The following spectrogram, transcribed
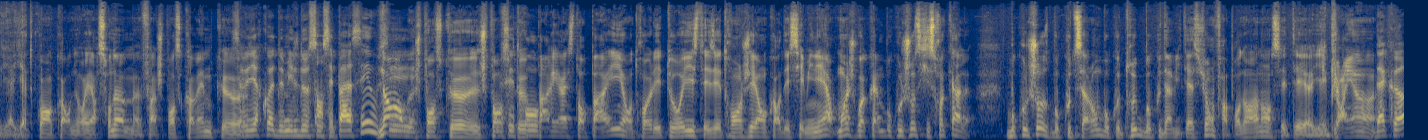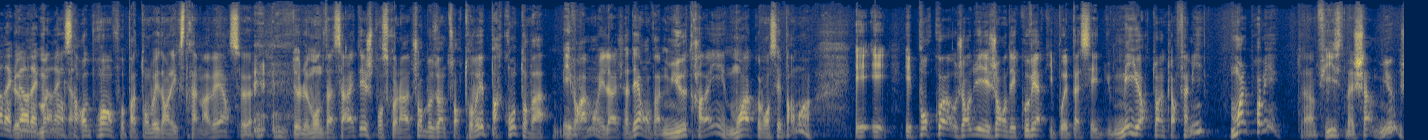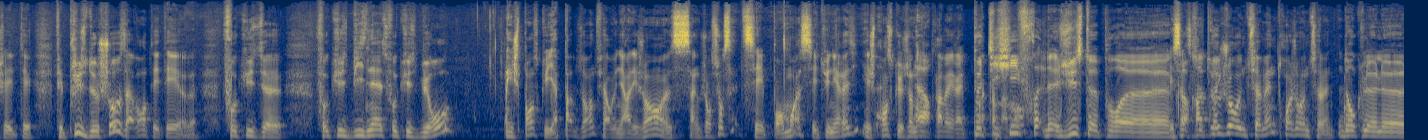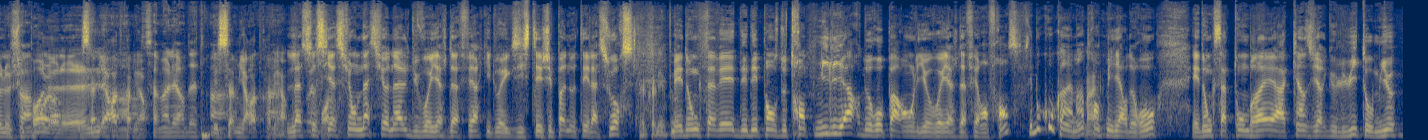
il y a de quoi encore nourrir son homme. Enfin, je pense quand même que. Ça veut dire quoi, 2200 C'est pas assez ou Non, je pense que je pense que Paris reste en Paris, entre les touristes, les étrangers, encore des séminaires. Moi, je vois quand même beaucoup de choses qui se recalent. Beaucoup de choses, beaucoup de salons, beaucoup de trucs, beaucoup d'invitations. Enfin, pendant un an, c'était, il n'y avait plus rien. D'accord, d'accord, d'accord. Maintenant, ça reprend. Il ne faut pas tomber dans l'extrême inverse de le monde va s'arrêter. Je pense qu'on a toujours besoin de se retrouver. Par contre, on va, et vraiment, et là, j'adhère, on va mieux travailler. Moi, à commencer par moi. Et, pourquoi aujourd'hui les gens ont découvert qu'ils pouvaient passer du meilleur temps avec leur famille? Moi, le premier. Un fils, machin, mieux. J'ai fait plus de choses. Avant, tu étais euh, focus, euh, focus business, focus bureau. Et je pense qu'il n'y a pas besoin de faire venir les gens 5 jours sur 7. C'est, pour moi, c'est une hérésie. Et je pense que je ne travaillerai pas. Petit chiffre, juste pour. Euh, et ça sera deux jours une semaine, trois jours une semaine. Donc le, le, le je sais pas, le, ça m'ira très bien. Ça m'a l'air d'être. Et ça m'ira très bien. L'association nationale du voyage d'affaires qui doit exister. J'ai pas noté la source. Mais donc tu avais des dépenses de 30 milliards d'euros par an liées au voyage d'affaires en France. C'est beaucoup quand même, hein, 30 milliards d'euros. Et donc ça tomberait à 15,8 au mieux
